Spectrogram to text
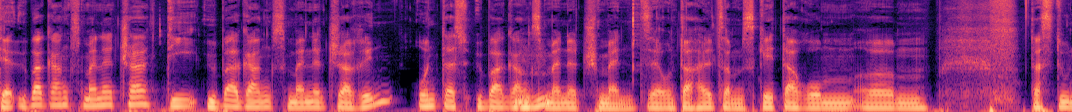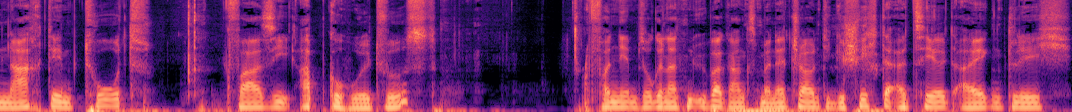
der Übergangsmanager, die Übergangsmanagerin und das Übergangsmanagement. Sehr unterhaltsam. Es geht darum, ähm, dass du nach dem Tod quasi abgeholt wirst von dem sogenannten Übergangsmanager und die Geschichte erzählt eigentlich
